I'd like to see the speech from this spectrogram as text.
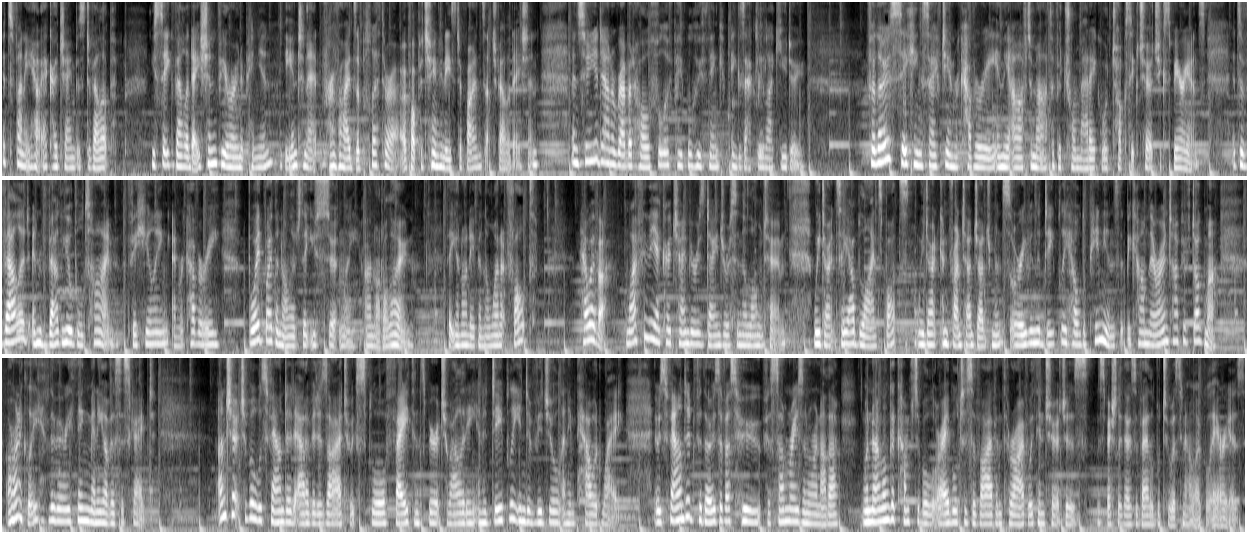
It's funny how echo chambers develop. You seek validation for your own opinion. The internet provides a plethora of opportunities to find such validation, and soon you're down a rabbit hole full of people who think exactly like you do. For those seeking safety and recovery in the aftermath of a traumatic or toxic church experience, it's a valid and valuable time for healing and recovery, buoyed by the knowledge that you certainly are not alone, that you're not even the one at fault. However, Life in the echo chamber is dangerous in the long term. We don't see our blind spots, we don't confront our judgments, or even the deeply held opinions that become their own type of dogma. Ironically, the very thing many of us escaped. Unchurchable was founded out of a desire to explore faith and spirituality in a deeply individual and empowered way. It was founded for those of us who, for some reason or another, were no longer comfortable or able to survive and thrive within churches, especially those available to us in our local areas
